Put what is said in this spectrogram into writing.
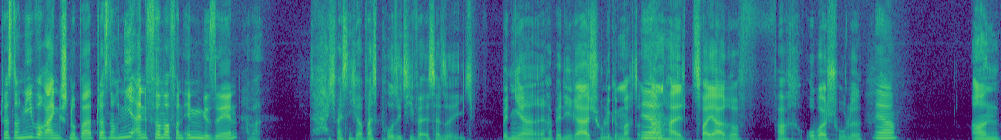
du hast noch nie wo reingeschnuppert, du hast noch nie eine Firma von innen gesehen. Aber ich weiß nicht, ob was positiver ist. Also ich bin ja, habe ja die Realschule gemacht und Ja. dann halt zwei Jahre Fach Oberschule. Ja. Und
